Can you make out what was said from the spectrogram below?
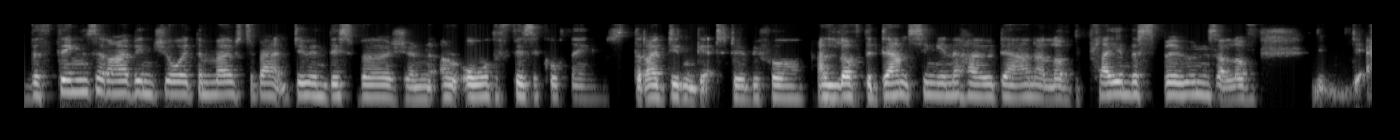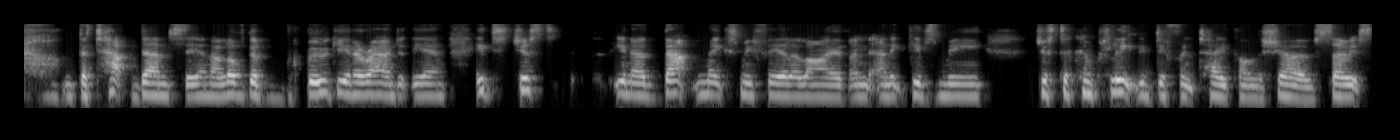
the things that I've enjoyed the most about doing this version are all the physical things that I didn't get to do before. I love the dancing in the hoedown. I love the playing the spoons. I love the tap dancing. I love the boogieing around at the end. It's just, you know, that makes me feel alive and, and it gives me just a completely different take on the show. So it's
